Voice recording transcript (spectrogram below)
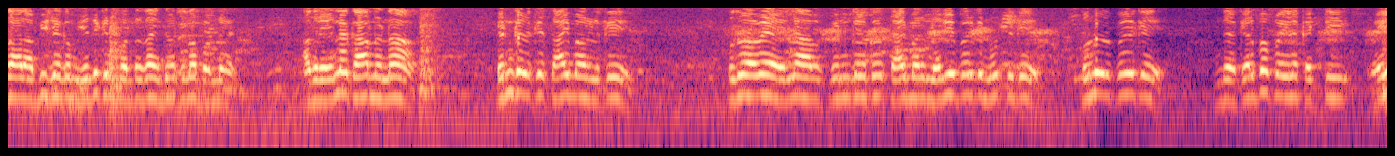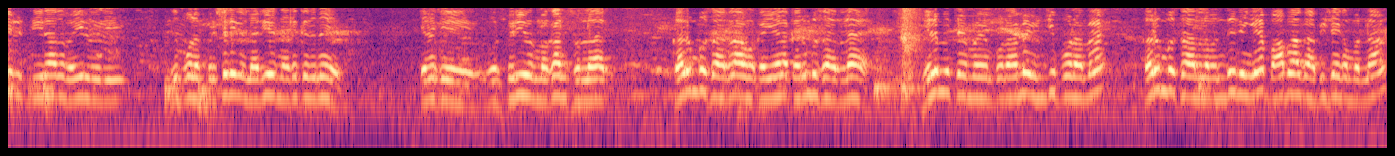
சார் அபிஷேகம் எதுக்குன்னு பண்ணுறதா இந்த வருஷம் தான் பண்ணேன். அதில் என்ன காரணம்னா பெண்களுக்கு தாய்மார்களுக்கு பொதுவாகவே எல்லா பெண்களுக்கும் தாய்மார்கள் நிறைய பேருக்கு நூற்றுக்கு தொண்ணூறு பேருக்கு இந்த கர்ப்பப்பையில் கட்டி வயிறு தீராத வயிறு வலி இது போல் பிரச்சனைகள் நிறைய நடக்குதுன்னு எனக்கு ஒரு பெரிய ஒரு மகான் சொன்னார். கரும்பு சாரில் அவங்க கையால் கரும்பு சாறில் எலுமிச்சம்பழம் போடாமல் இஞ்சி போடாமல் கரும்பு சாறில் வந்து நீங்கள் பாபாவுக்கு அபிஷேகம் பண்ணால்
